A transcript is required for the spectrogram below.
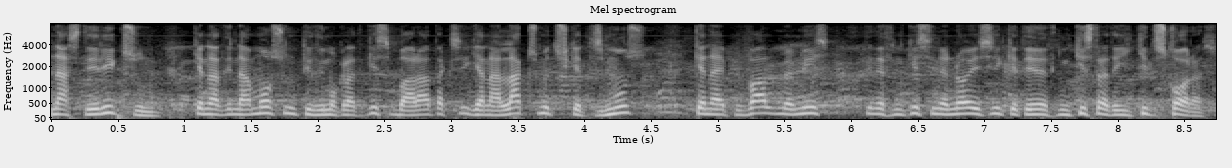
να στηρίξουν και να δυναμώσουν τη δημοκρατική συμπαράταξη για να αλλάξουμε τους σχετισμούς και να επιβάλλουμε εμείς την εθνική συνεννόηση και την εθνική στρατηγική της χώρας.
